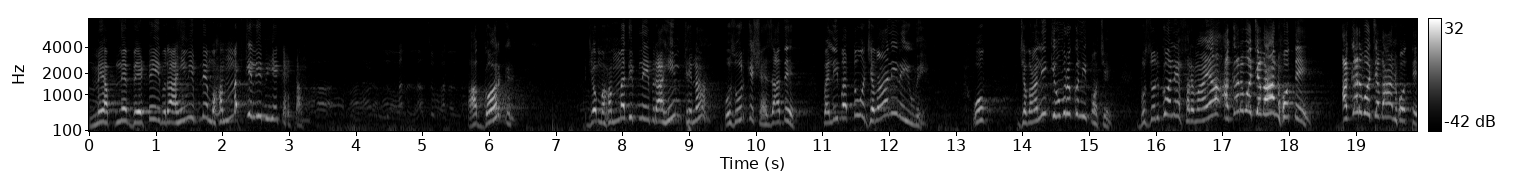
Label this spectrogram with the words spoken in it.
मैं अपने बेटे इब्राहिम इब्ने मोहम्मद के लिए भी ये कहता हूँ। आप गौर कर जो मोहम्मद इब्ने इब्राहिम थे ना हुजूर के शहजादे पहली बात तो वो जवान ही नहीं हुए। वो जवानी की उम्र को नहीं पहुँचे। बुज़ुर्गों ने फरमाया अगर वो जवान होते अगर वो जवान होते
